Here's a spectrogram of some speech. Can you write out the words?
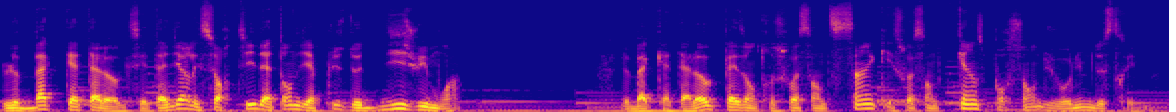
le back catalogue, c'est-à-dire les sorties datant d'il y a plus de 18 mois. Le back catalogue pèse entre 65 et 75% du volume de stream.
